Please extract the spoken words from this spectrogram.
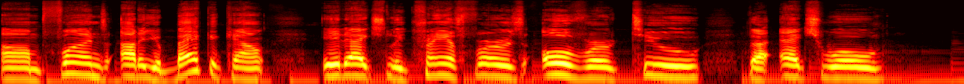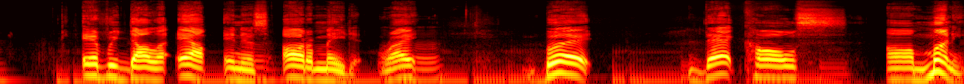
um, funds out of your bank account, it actually transfers over to the actual Every Dollar app, and it's automated, right? Mhm. But that costs uh, money.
